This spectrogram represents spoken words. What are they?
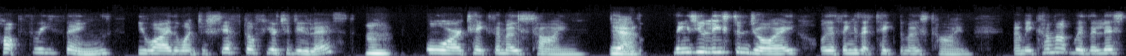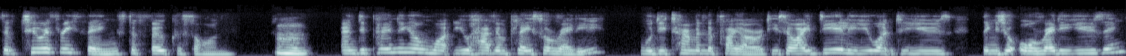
top three things you either want to shift off your to-do list mm. or take the most time. Yeah. Things you least enjoy or the things that take the most time. And we come up with a list of two or three things to focus on. Mm. And depending on what you have in place already, will determine the priority. So ideally, you want to use things you're already using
